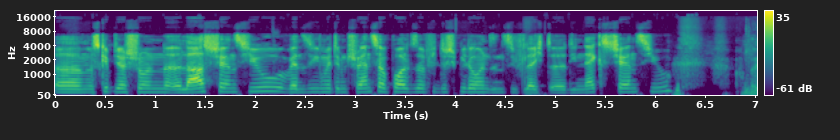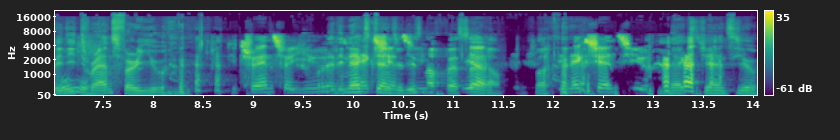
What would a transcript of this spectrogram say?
ähm, es gibt ja schon äh, Last Chance U. Wenn sie mit dem Transfer Portal so viele Spieler holen, sind sie vielleicht äh, die Next Chance U. Oder die oh. Transfer U. Die Transfer U. Oder die, die Next, Next Chance, Chance U, die ist noch besser. Ja, ja Die Next Chance U. Next Chance U.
